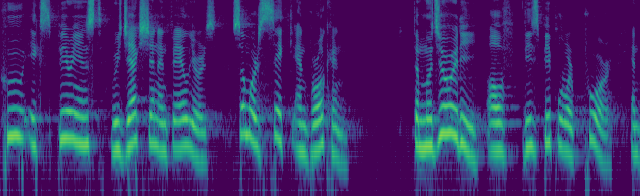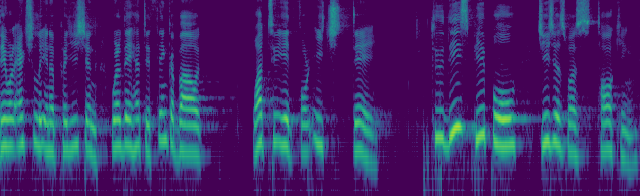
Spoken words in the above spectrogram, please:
who experienced rejection and failures. Some were sick and broken. The majority of these people were poor, and they were actually in a position where they had to think about what to eat for each day. To these people, Jesus was talking.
